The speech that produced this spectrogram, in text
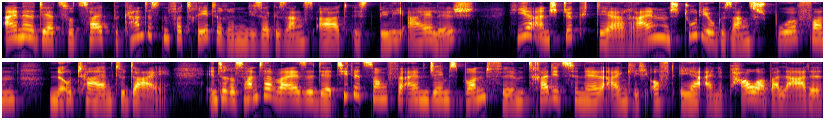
Eine der zurzeit bekanntesten Vertreterinnen dieser Gesangsart ist Billie Eilish. Hier ein Stück der reinen Studiogesangsspur von No Time to Die. Interessanterweise der Titelsong für einen James Bond-Film, traditionell eigentlich oft eher eine Powerballade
